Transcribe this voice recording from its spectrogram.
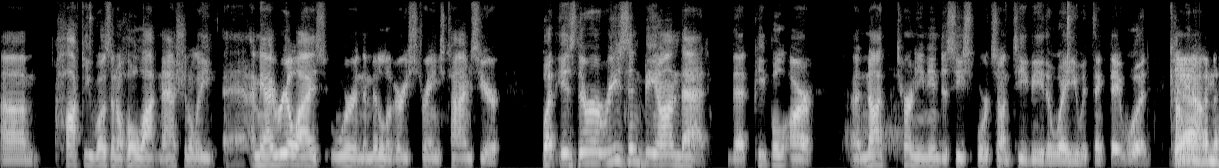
Um, hockey wasn't a whole lot nationally. I mean, I realize we're in the middle of very strange times here but is there a reason beyond that that people are uh, not turning in to see sports on TV the way you would think they would, yeah, out. and uh,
